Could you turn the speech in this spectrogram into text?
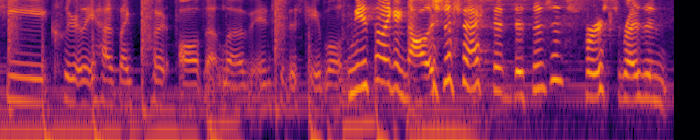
he clearly has like put all that love into this table. We need to like acknowledge the fact that this is his first resin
